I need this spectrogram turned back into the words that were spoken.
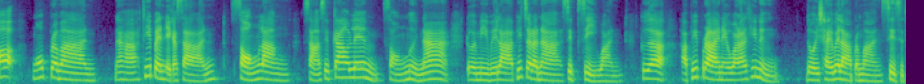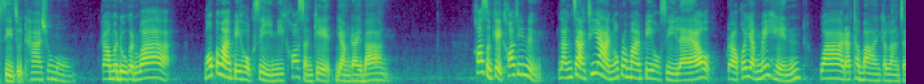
าะห์งบประมาณนะคะที่เป็นเอกสาร 2 ลัง 39 เล่ม 20,000 หน้า โดยมีเวลาพิจารณา 14 วัน เพื่ออภิปรายในวาระที่ 1 โดยใช้เวลาประมาณ 44.5 ชั่วโมง เรามาดูกันว่า งบประมาณปี 64 มีข้อสังเกตอย่างไรบ้าง ข้อสังเกตข้อที่หลังจากที่อ่านงบประมาณปี 64 แล้ว เราก็ยังไม่เห็นว่ารัฐบาลกำลังจะ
